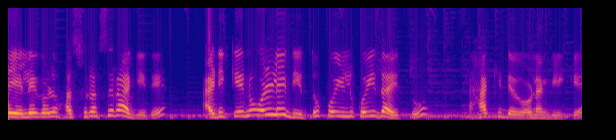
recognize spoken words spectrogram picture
ಎಲೆಗಳು ಹಸಿರು ಹಸಿರಾಗಿದೆ ಅಡಿಕೆನೂ ಒಳ್ಳೇದಿತ್ತು, ಕೊಯ್ಲು ಕೊಯ್ದಾಯ್ತು. ಹಾಕಿದ್ದೇವೆ ಒಣಗ್ಲಿಕ್ಕೆ.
